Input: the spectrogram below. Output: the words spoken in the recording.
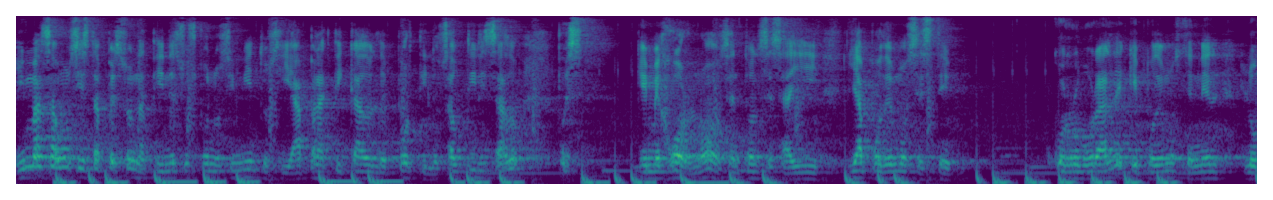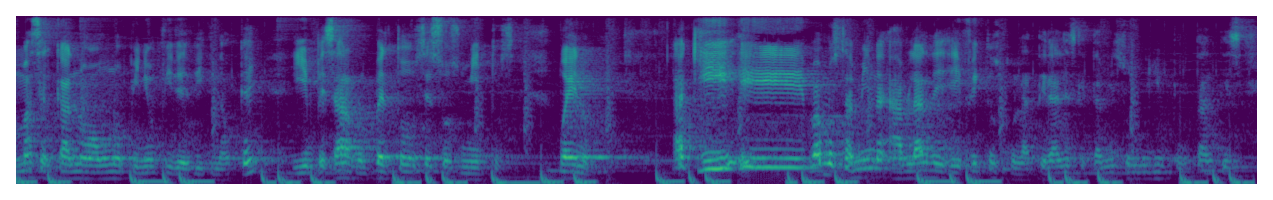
Y más aún si esta persona tiene sus conocimientos y ha practicado el deporte y los ha utilizado, pues que mejor, ¿no? entonces ahí ya podemos este, corroborar de que podemos tener lo más cercano a una opinión fidedigna, ¿ok? Y empezar a romper todos esos mitos. Bueno, aquí eh, vamos también a hablar de efectos colaterales que también son muy importantes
